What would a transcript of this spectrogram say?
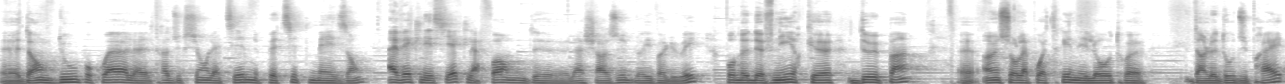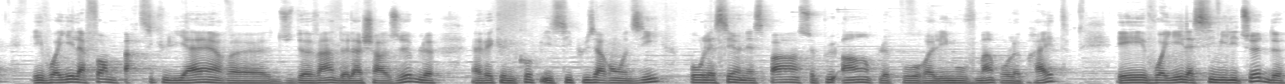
Euh, donc, d'où pourquoi la traduction latine petite maison. Avec les siècles, la forme de la chasuble a évolué pour ne devenir que deux pans, euh, un sur la poitrine et l'autre euh, dans le dos du prêtre. Et voyez la forme particulière euh, du devant de la chasuble avec une coupe ici plus arrondie pour laisser un espace plus ample pour les mouvements pour le prêtre. Et voyez la similitude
